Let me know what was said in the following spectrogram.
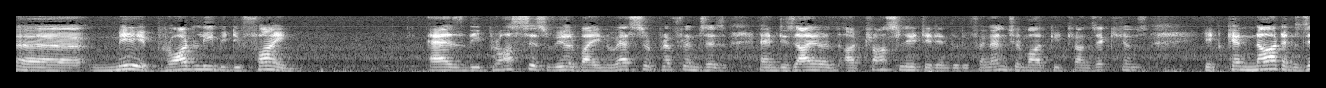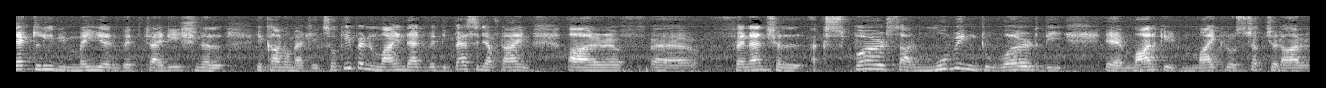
uh, may broadly be defined as the process whereby investor preferences and desires are translated into the financial market transactions it cannot exactly be measured with traditional econometrics so keep it in mind that with the passage of time our uh, financial experts are moving toward the uh, market microstructure are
